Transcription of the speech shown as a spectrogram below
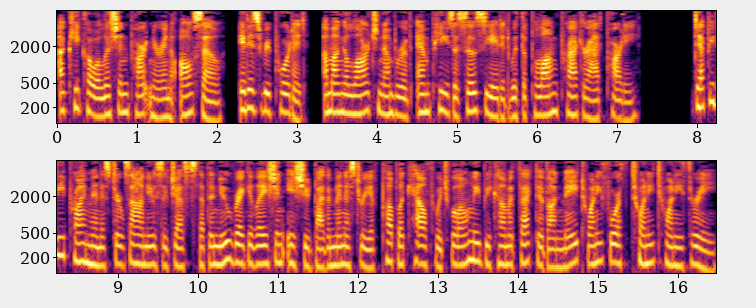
a key coalition partner, and also, it is reported, among a large number of MPs associated with the Palang Pracharat Party. Deputy Prime Minister Wissanu suggests that the new regulation issued by the Ministry of Public Health, which will only become effective on May 24, 2023,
